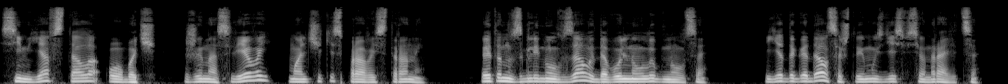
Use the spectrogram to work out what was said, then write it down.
семья встала обочь, жена с левой, мальчики с правой стороны. Этан взглянул в зал и довольно улыбнулся. Я догадался, что ему здесь все нравится.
